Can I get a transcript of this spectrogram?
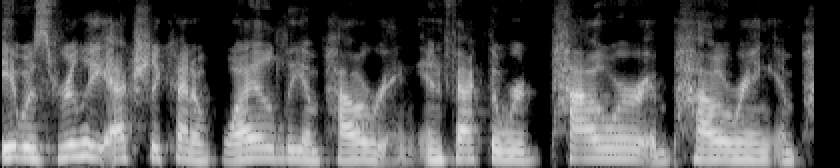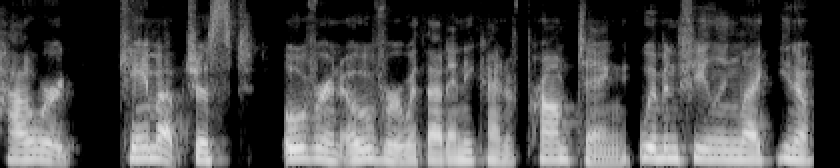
it was really actually kind of wildly empowering. In fact, the word power, empowering, empowered came up just over and over without any kind of prompting. Women feeling like, you know,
